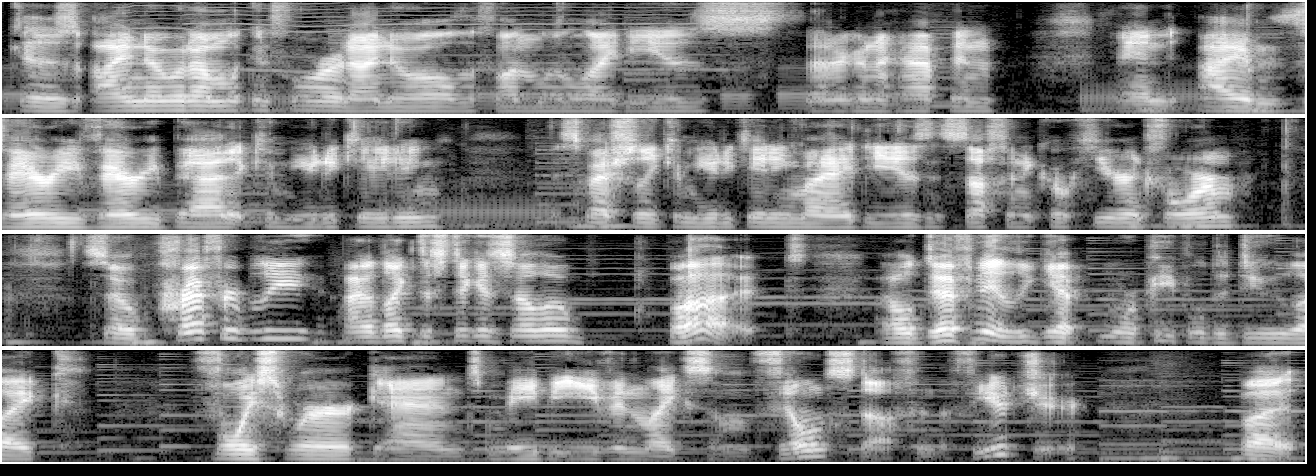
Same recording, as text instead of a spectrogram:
because I know what I'm looking for and I know all the fun little ideas that are going to happen. And I am very, very bad at communicating, especially communicating my ideas and stuff in a coherent form. So, preferably, I'd like to stick in solo, but I will definitely get more people to do like voice work and maybe even like some film stuff in the future. But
